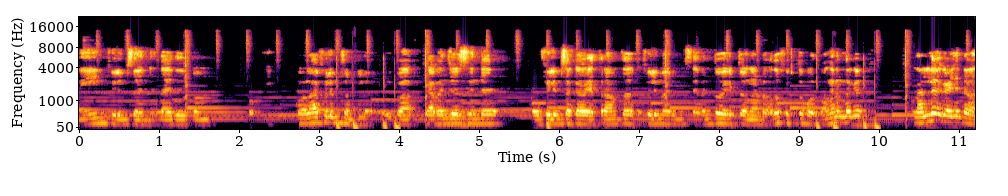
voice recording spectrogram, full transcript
മെയിൻ ഫിലിംസ് തന്നെ. അതായത് ഇപ്പം കൊളാ ഫിലിംസ് ഉണ്ടല്ലോ. ഇപ്പൊ അവഞ്ചേഴ്സിന്റെ ഫിലിംസ് ഒക്കെ എത്രാമത്തെ ഫിലിം ആയിരുന്നു? സെവൻത്തോ എയ്ത്തോ എങ്ങാണ്ടോ? അതോ ഫിഫ്ത്തോ ഫോർത്തോ അങ്ങനെ എന്തൊക്കെ നല്ല കഴിഞ്ഞിട്ടാണ്.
